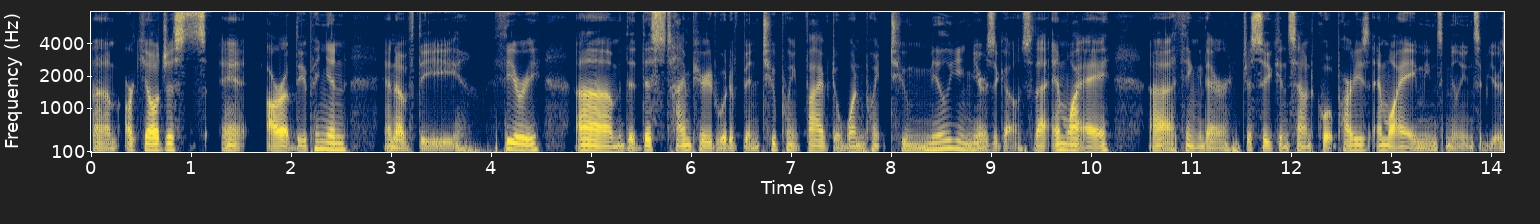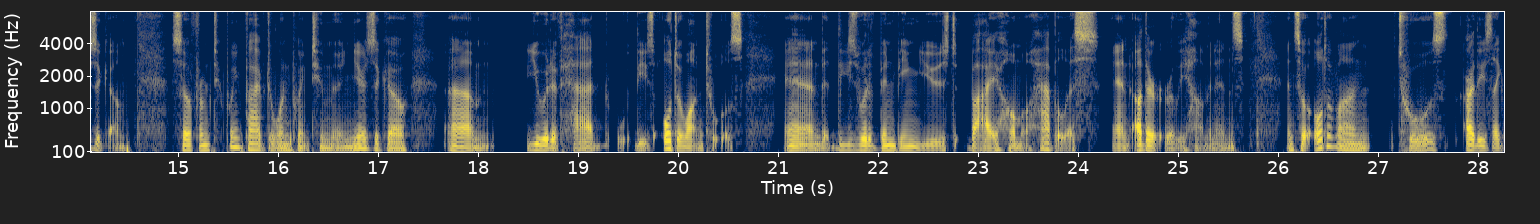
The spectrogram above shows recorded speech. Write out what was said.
um, archaeologists eh, are of the opinion and of the theory um, that this time period would have been 2.5 to 1.2 million years ago. So that MYA uh, thing there, just so you can sound quote parties, MYA means millions of years ago. So from 2.5 to 1.2 million years ago, um, you would have had these Oldowan tools, and these would have been being used by Homo habilis and other early hominins. And so Oldowan tools are these like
